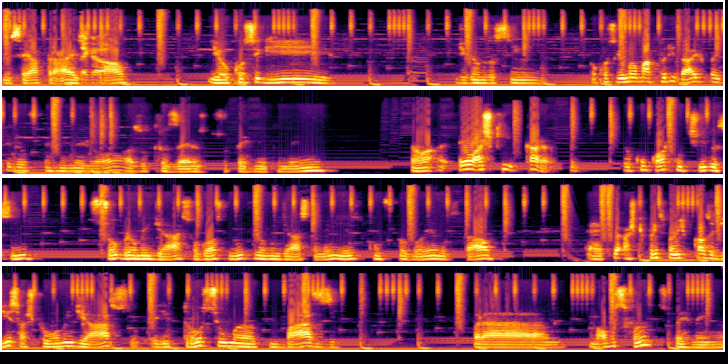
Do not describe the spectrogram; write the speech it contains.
comecei atrás Legal. e tal. E eu consegui, digamos assim, eu consegui uma maturidade para entender o Superman melhor, as outras eras do Superman também. Então, eu acho que, cara, eu concordo contigo, assim, sobre o Homem de Aço. Eu gosto muito do Homem de Aço também, mesmo com os problemas e tal. É, acho que principalmente por causa disso, acho que o Homem de Aço ele trouxe uma base para novos fãs do Superman, né?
